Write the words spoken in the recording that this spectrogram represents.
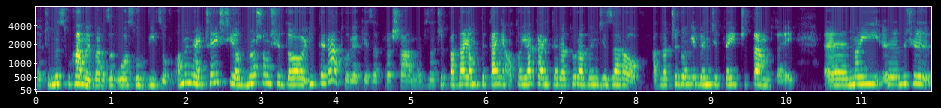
znaczy my słuchamy bardzo głosów widzów, one najczęściej odnoszą się do literatur, jakie zapraszamy. Znaczy padają pytania o to, jaka literatura będzie za rok, a dlaczego nie będzie tej czy tamtej. E, no i e, my się e,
